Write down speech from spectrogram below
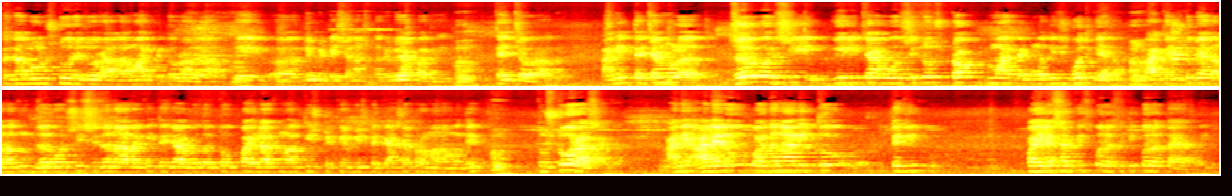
त्याचा लोड स्टोरेजवर आला मार्केटवर आला ते लिमिटेशन असणारे व्यापारी. त्यांच्यावर आला आणि त्याच्यामुळं जर वर्षी गेली चार वर्षी जो स्टॉक मार्केटमध्ये होत गेला. अतिरिक्त व्याजामधून जर वर्षी सीझन आला की त्याच्या अगोदर तो पहिलाच माल तीस टक्के वीस टक्के अशा प्रमाणामध्ये. तो स्टोर असायचा आणि आलेलं उत्पादन आणि तो त्याची पहिल्यासारखीच परिस्थिती परत तयार व्हायची.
